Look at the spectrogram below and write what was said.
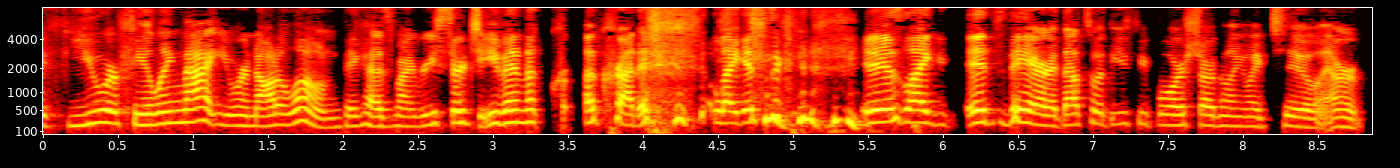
if you are feeling that you are not alone because my research even accredited like it's it is like it's there. That's what these people are struggling with too or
